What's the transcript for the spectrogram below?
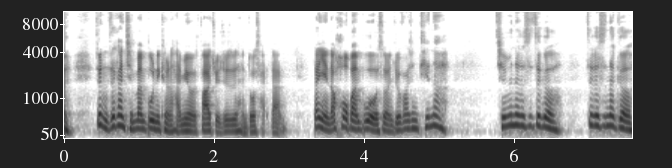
就你在看前半部，你可能还没有发觉，就是很多彩蛋，但演到后半部的时候，你就发现，天呐，前面那个是这个，这个是那个，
